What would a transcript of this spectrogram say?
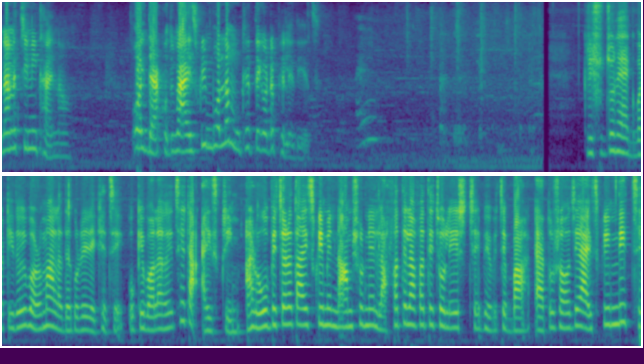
না না চিনি খায় না। ওই দেখো তুমি আইসক্রিম বললাম মুখের থেকে ওটা ফেলে দিয়েছে। কৃষুর জন্য এক বাটি দই বড় মা আলাদা করে রেখেছে। ওকে বলা হয়েছে, এটা আইসক্রিম আর ও বেচারা তো আইসক্রিমের নাম শুনে লাফাতে লাফাতে চলে এসছে। ভেবেছে, বাহ, এত সহজে আইসক্রিম দিচ্ছে।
